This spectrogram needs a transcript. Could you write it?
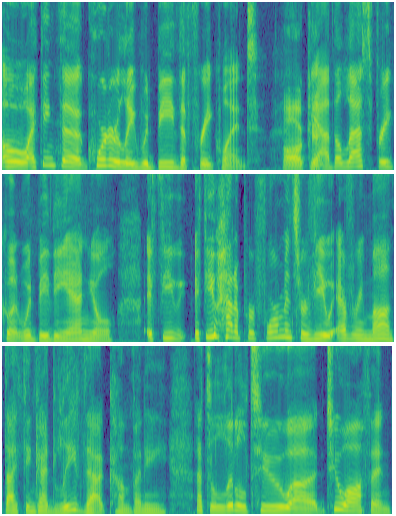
Oh, I think the quarterly would be the frequent. Oh, okay. Yeah, the less frequent would be the annual. If you if you had a performance review every month, I think I'd leave that company. That's a little too uh, too often.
